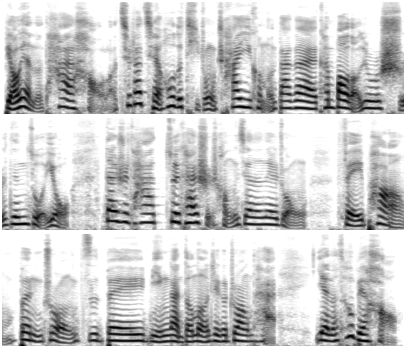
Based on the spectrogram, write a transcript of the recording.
表演的太好了，其实她前后的体重差异可能大概看报道就是十斤左右，但是她最开始呈现的那种肥胖、笨重、自卑、敏感等等这个状态，演的特别好。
